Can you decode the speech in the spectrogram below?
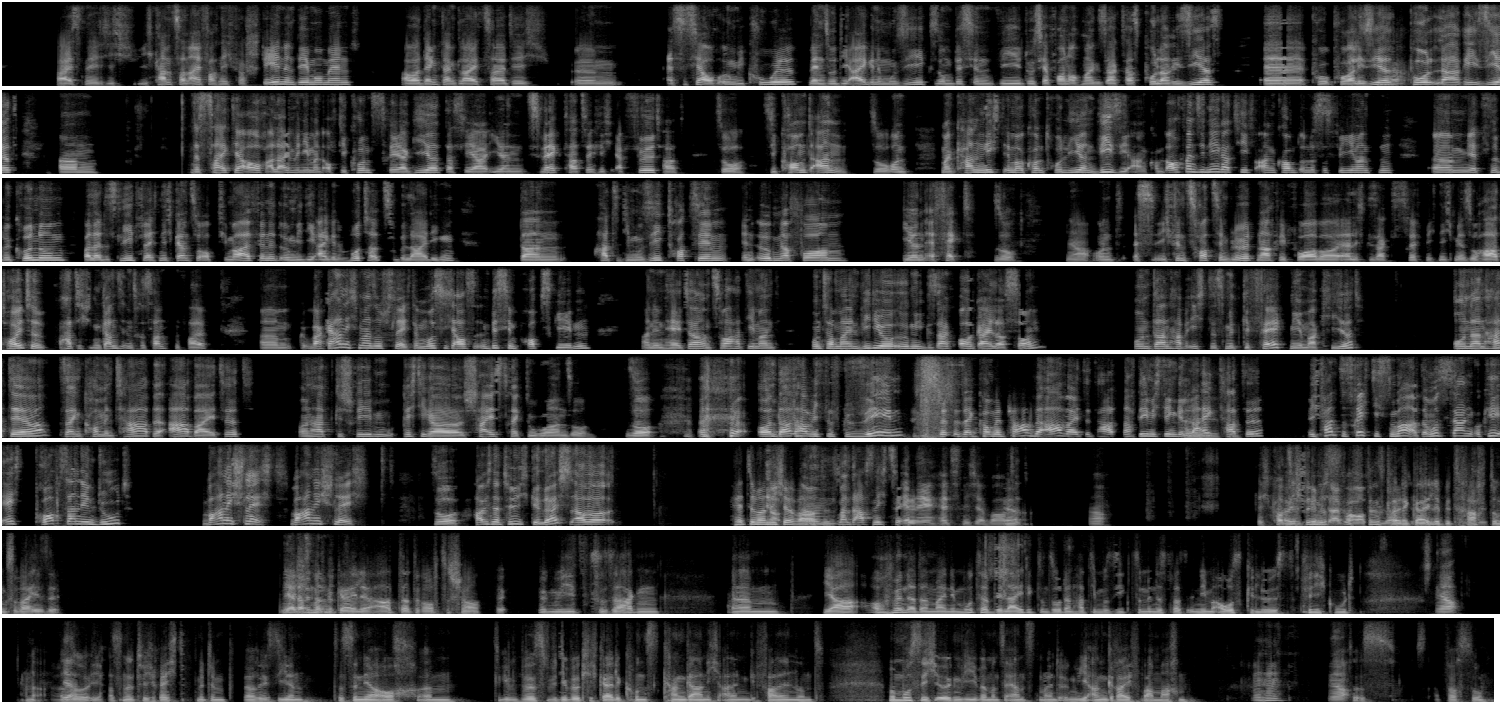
weiß nicht, ich, ich kann es dann einfach nicht verstehen in dem Moment, aber denke dann gleichzeitig, ähm, es ist ja auch irgendwie cool, wenn so die eigene Musik so ein bisschen, wie du es ja vorhin auch mal gesagt hast, polarisierst, äh, polarisiert, ja. polarisiert. Ähm, das zeigt ja auch, allein wenn jemand auf die Kunst reagiert, dass sie ja ihren Zweck tatsächlich erfüllt hat. So, sie kommt an. So, und man kann nicht immer kontrollieren, wie sie ankommt, auch wenn sie negativ ankommt. Und das ist für jemanden ähm, jetzt eine Begründung, weil er das Lied vielleicht nicht ganz so optimal findet, irgendwie die eigene Mutter zu beleidigen, dann hatte die Musik trotzdem in irgendeiner Form ihren Effekt. So. Ja, und es, ich finde es trotzdem blöd nach wie vor, aber ehrlich gesagt, es trifft mich nicht mehr so hart. Heute hatte ich einen ganz interessanten Fall. Ähm, war gar nicht mal so schlecht. Da muss ich auch ein bisschen Props geben an den Hater. Und zwar hat jemand unter meinem Video irgendwie gesagt, oh, geiler Song. Und dann habe ich das mit gefällt mir markiert. Und dann hat er seinen Kommentar bearbeitet und hat geschrieben, richtiger Scheißdreck, du Hurensohn. So. Und dann habe ich das gesehen, dass er seinen Kommentar bearbeitet hat, nachdem ich den geliked hatte. Ich fand das richtig smart. Da muss ich sagen, okay, echt Props an den Dude. War nicht schlecht, war nicht schlecht. So, habe ich natürlich gelöscht, aber. Hätte man ja, nicht erwartet. Ähm, man darf es nicht zu Ende, nee, hätte ich nicht erwartet. Ja. ja. Ich konzentriere mich einfach auf. Ich finde es eine geile Betrachtungsweise. Ja, das ist eine geile Art, da drauf zu schauen. Irgendwie zu sagen, ähm, ja, auch wenn er dann meine Mutter beleidigt und so, dann hat die Musik zumindest was in ihm ausgelöst. Finde ich gut. Ja. Also, ja. hast natürlich recht mit dem Polarisieren. Das sind ja auch, ähm, die, die wirklich geile Kunst kann gar nicht allen gefallen und man muss sich irgendwie, wenn man es ernst meint, irgendwie angreifbar machen. Mhm. Ja. Das ist einfach so.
